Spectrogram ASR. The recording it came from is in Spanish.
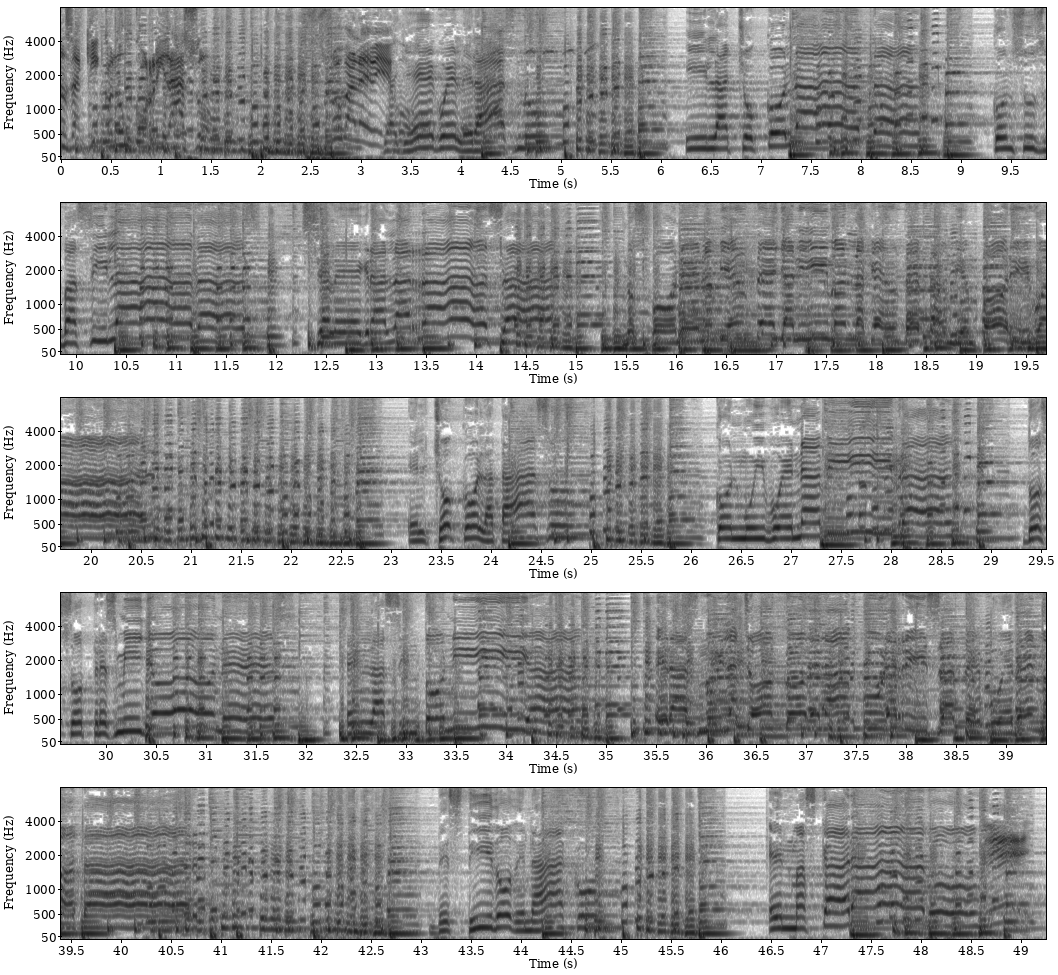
Aquí con un corridazo. ¡Súbale, viejo! Ya llegó el Erasmo y la chocolata con sus vaciladas. Se alegra la raza, nos ponen ambiente y animan la gente también por igual. El chocolatazo con muy buena vibra, dos o tres millones en la sintonía. Erasmo y la choco de la pura risa te pueden matar. Vestido de naco, enmascarado,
